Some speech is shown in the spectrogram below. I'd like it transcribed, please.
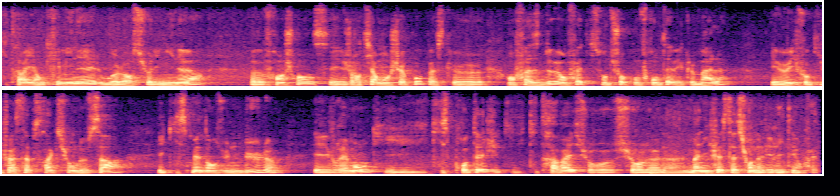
qui travaillent en criminel ou alors sur les mineurs, euh, franchement, je retire mon chapeau parce que en phase 2, en fait, ils sont toujours confrontés avec le mal. Et eux, il faut qu'ils fassent abstraction de ça et qu'ils se mettent dans une bulle et vraiment qu'ils, se protègent et qu'ils, travaillent sur, sur la, manifestation de la vérité, en fait.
